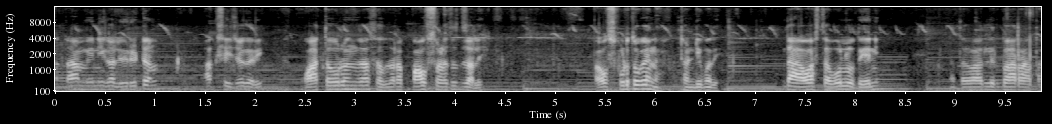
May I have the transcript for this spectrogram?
आता आम्ही निघालो रिटर्न अक्षयच्या घरी. वातावरण असं जरा पावसाळ्यातच झालंय. पाऊस पडतो काय ना थंडीमध्ये. दहा वाजता बोललो होतो यांनी. आता वाजलेत बारा आता.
